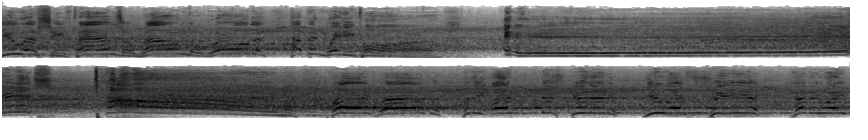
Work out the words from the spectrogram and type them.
UFC fans around the world have been waiting for. It's time! Five rounds for the undisputed UFC Heavyweight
